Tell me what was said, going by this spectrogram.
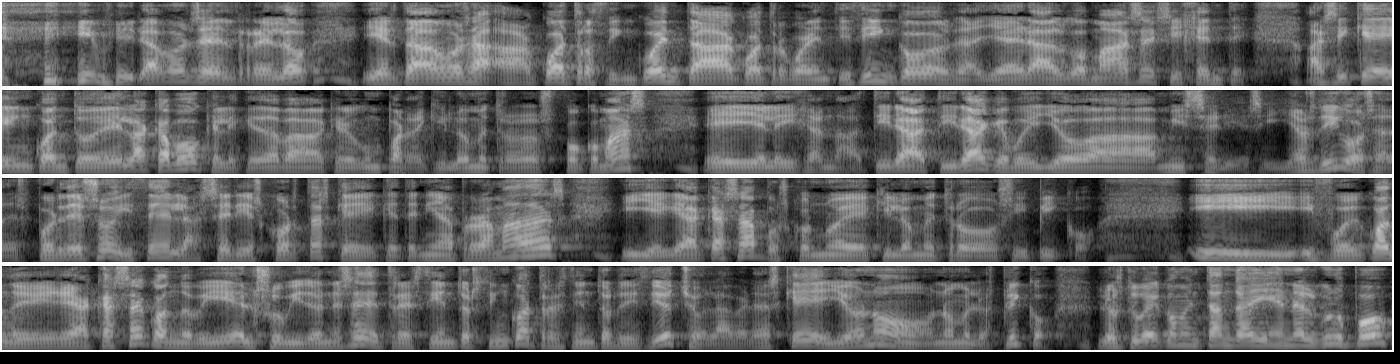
y miramos el reloj y estábamos a, a 4.50, 4.45, o sea, ya era algo más exigente. Así que en cuanto él acabó, que le quedaba creo un par de kilómetros, poco más, eh, yo le dije, anda, tira, tira, que voy yo a mis series. Y ya os digo, o sea, después de eso hice las series cortas que, que tenía programadas y llegué a casa pues con 9 kilómetros y pico. Y, y, fue cuando llegué a casa cuando vi el subidón ese de 305 a 318. La verdad es que yo no, no me lo explico. Lo estuve comentando ahí en el grupo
